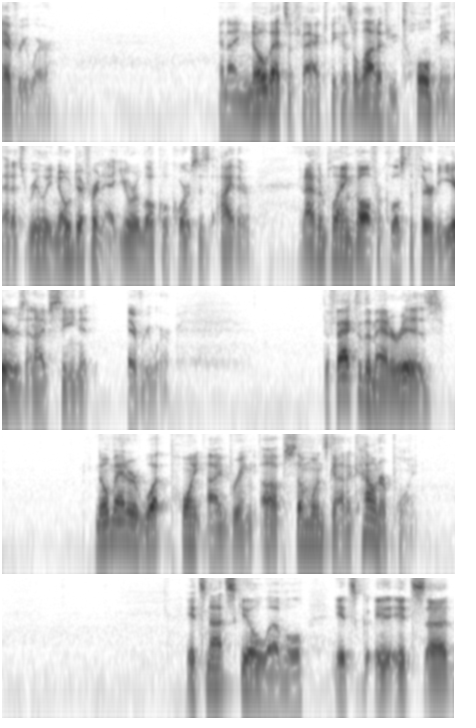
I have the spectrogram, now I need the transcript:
everywhere. And I know that's a fact because a lot of you told me that it's really no different at your local courses either. And I've been playing golf for close to 30 years and I've seen it everywhere. The fact of the matter is, no matter what point I bring up, someone's got a counterpoint. It's not skill level. It's it's uh,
